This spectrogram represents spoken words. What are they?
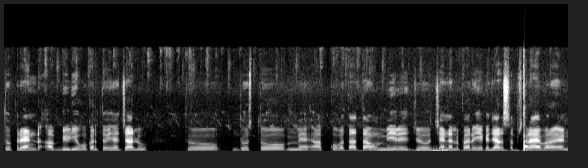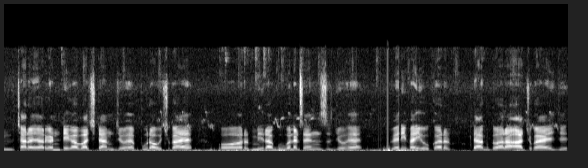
तो फ्रेंड अब वीडियो को करते हैं चालू। तो दोस्तों, मैं आपको बताता हूँ, मेरे जो चैनल पर एक हज़ार सब्सक्राइबर एंड चार हज़ार घंटे का वॉच टाइम जो है पूरा हो चुका है और मेरा गूगल एडसेंस जो है वेरीफाई होकर डाक द्वारा आ चुका है।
